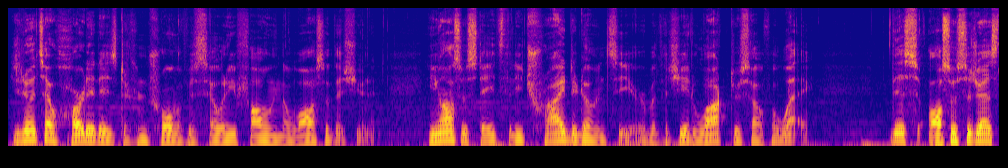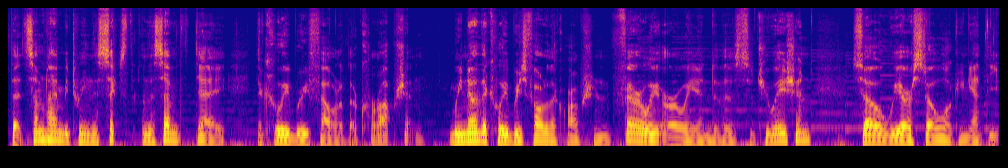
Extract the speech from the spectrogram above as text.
He denotes how hard it is to control the facility following the loss of this unit. He also states that he tried to go and see her, but that she had locked herself away. This also suggests that sometime between the sixth and the seventh day, the Kolibri fell to their corruption. We know the Kolibris fell to their corruption fairly early into this situation, so we are still looking at the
